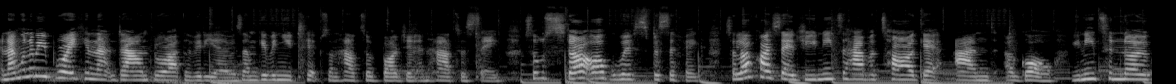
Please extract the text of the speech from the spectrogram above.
And I'm gonna be breaking that down throughout the videos. I'm giving you tips on how to budget and how to save. So we'll start off with specific. So like I said, you need to have a target and a goal. You need to know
